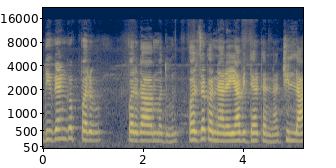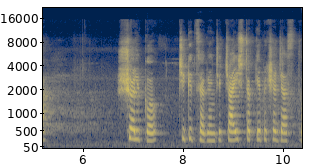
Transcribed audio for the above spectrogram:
दिव्यांग प्रवर्गामधून अर्ज करणाऱ्या या विद्यार्थ्यांना जिल्हा शुल्क चिकित्सक यांचे चाळीस टक्केपेक्षा जास्त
